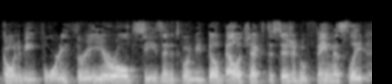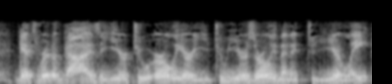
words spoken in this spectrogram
going to be 43 year old season, it's going to be Bill Belichick's decision, who famously gets rid of guys a year too early or two years early than a year late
